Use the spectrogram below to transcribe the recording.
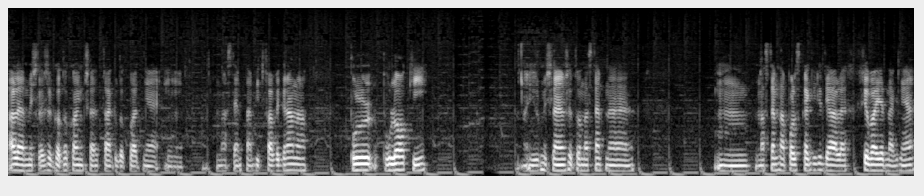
Ale myślę, że go dokończę tak dokładnie i następna bitwa wygrana. Pul Puloki. Już myślałem, że to następne mm, następna polska gildia, ale chyba jednak nie.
